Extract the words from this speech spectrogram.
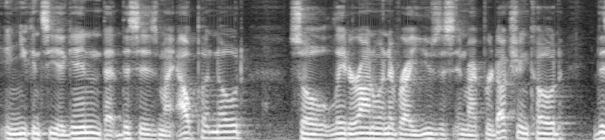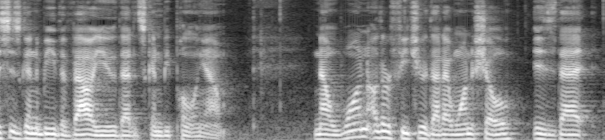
And you can see again that this is my output node. So later on, whenever I use this in my production code, this is gonna be the value that it's gonna be pulling out. Now, one other feature that I want to show is that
